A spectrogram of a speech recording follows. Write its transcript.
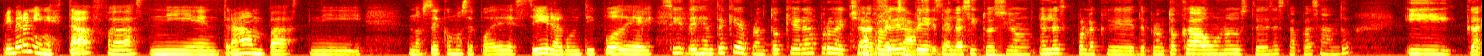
primero ni en estafas, ni en trampas, ni no sé cómo se puede decir, algún tipo de Sí, de gente que de pronto quiera aprovecharse, Aprovecharse, de, de la situación en las, por la que de pronto cada uno de ustedes está pasando y ca-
